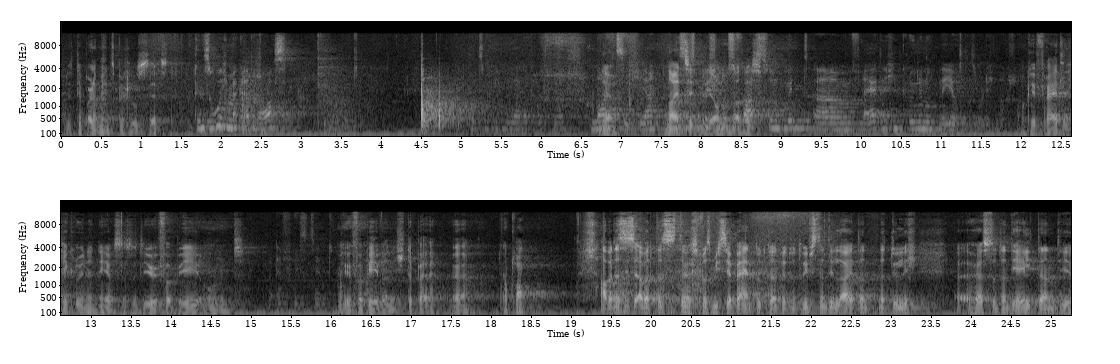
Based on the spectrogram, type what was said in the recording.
Das ist der Parlamentsbeschluss jetzt. Den suche ich mir gerade raus. Den suche ich mir leider gerade raus. 90, ja. 90 Millionen waren das. Mit ähm, Freiheitlichen Grünen und Neos, das wollte ich nachschauen. Okay, Freiheitliche Grüne Neos, also die ÖVP und Bei der die ÖVP war nicht dabei. Ja. Okay. Aber das ist aber das ist das, was mich sehr beeindruckt hat, weil du triffst dann die Leute und natürlich äh, hörst du dann die Eltern, die,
